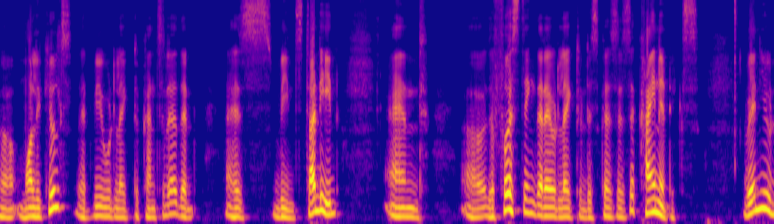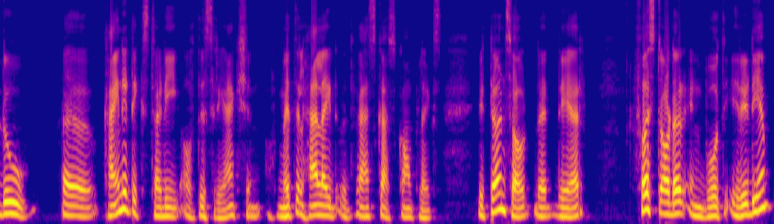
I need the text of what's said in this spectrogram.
uh, molecules that we would like to consider that has been studied and uh, the first thing that I would like to discuss is the kinetics. When you do a kinetic study of this reaction of methyl halide with Vaska's complex, it turns out that they are first order in both iridium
